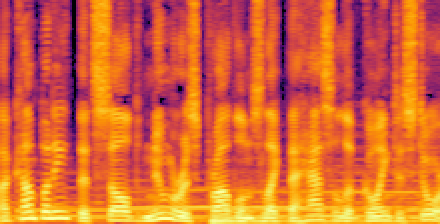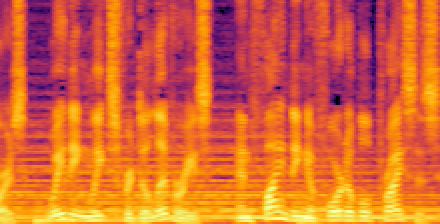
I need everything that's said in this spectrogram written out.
a company that solved numerous problems like the hassle of going to stores, waiting weeks for deliveries, and finding affordable prices.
